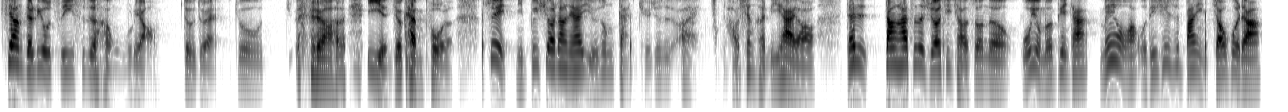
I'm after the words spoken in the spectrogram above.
这样的六之一是不是很无聊？对不对？就 啊一眼就看破了。所以你必须要让人家有一种感觉，就是哎，好像很厉害哦。但是当他真的学到技巧的时候呢，我有没有骗他？没有啊，我的确是把你教会的啊。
